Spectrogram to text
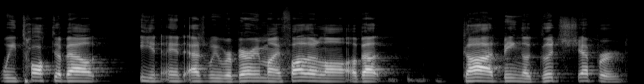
we talked about, and as we were burying my father in law, about God being a good shepherd.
